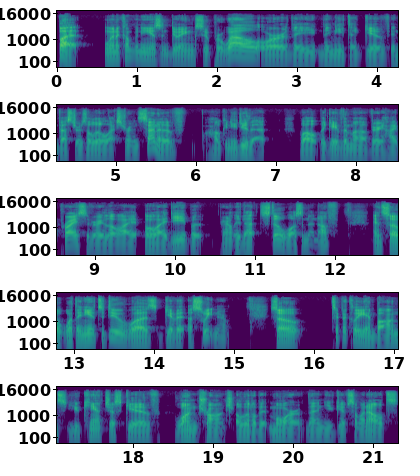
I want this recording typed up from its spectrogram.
But when a company isn't doing super well or they, they need to give investors a little extra incentive, how can you do that? Well, they gave them a very high price, a very low OID, but apparently that still wasn't enough. And so what they needed to do was give it a sweetener. So typically in bonds, you can't just give one tranche a little bit more than you give someone else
